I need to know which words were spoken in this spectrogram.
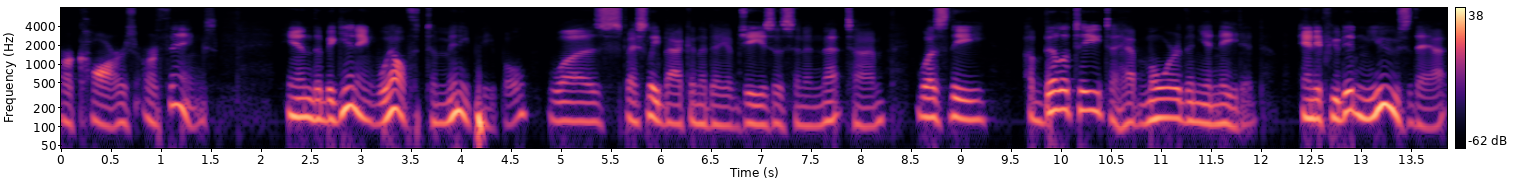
or cars or things. In the beginning, wealth to many people was, especially back in the day of Jesus and in that time, was the ability to have more than you needed. And if you didn't use that,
